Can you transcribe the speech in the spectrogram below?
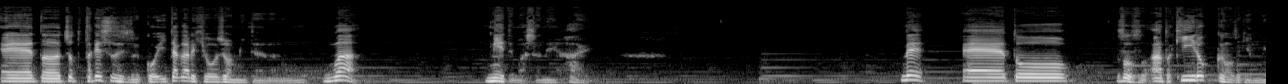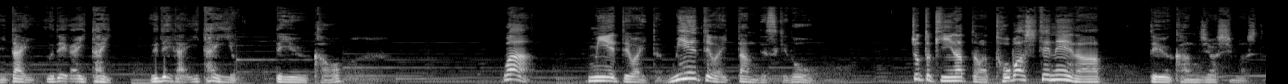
えっ、ー、と、ちょっと竹下選手のこう痛がる表情みたいなのは、見えてましたね。はい。で、えっ、ー、と、そうそう。あと、キーロックの時も痛い。腕が痛い。腕が痛いよっていう顔は見えてはいた。見えてはいたんですけど、ちょっと気になったのは飛ばしてねえなっていう感じはしました。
